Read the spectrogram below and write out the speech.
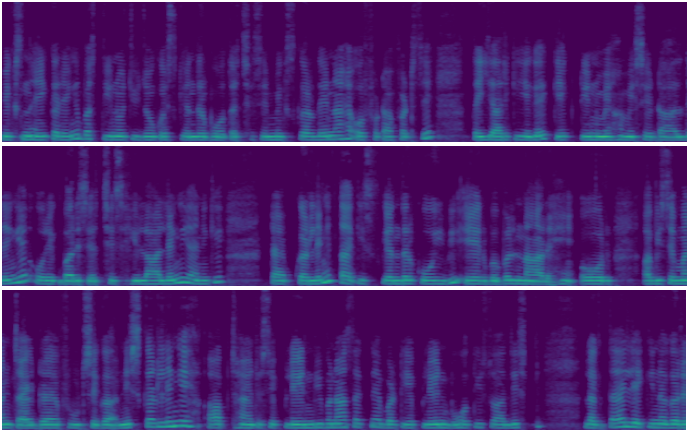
मिक्स नहीं करेंगे, बस तीनों चीज़ों को इसके अंदर बहुत अच्छे से मिक्स कर देना है। और फटाफट से तैयार किए गए केक टिन में हम इसे डाल देंगे और एक बार इसे अच्छे से हिला लेंगे, यानी कि टैप कर लेंगे ताकि इसके अंदर कोई भी एयर बबल ना रहे। और अब इसे मन चाहे ड्राई फ्रूट से गार्निश कर लेंगे। आप चाहें तो इसे प्लेन भी बना सकते हैं बट ये प्लेन बहुत ही स्वादिष्ट लगता है। लेकिन अगर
